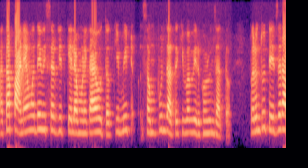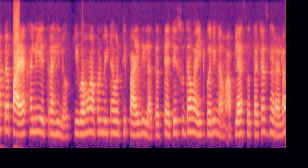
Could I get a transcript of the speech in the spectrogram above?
आता पाण्यामध्ये विसर्जित केल्यामुळे काय होतं की मीठ संपून जातं किंवा विरघळून जातं. परंतु ते जर आपल्या पायाखाली येत राहिलं किंवा मग आपण मिठावरती पाय दिला तर त्याचे सुद्धा वाईट परिणाम आपल्या स्वतःच्याच घराला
